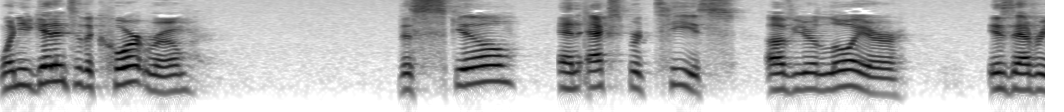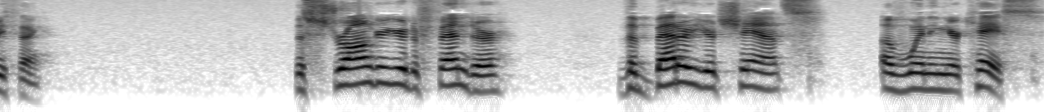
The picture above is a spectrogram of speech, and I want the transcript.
When you get into the courtroom, the skill and expertise of your lawyer is everything. The stronger your defender, the better your chance of winning your case.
